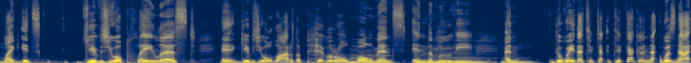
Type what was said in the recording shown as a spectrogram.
Like Mm. it's gives you a playlist. It gives you a lot of the pivotal moments in the movie, Mhm, and mhm. the way that TikTok TikTok was not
